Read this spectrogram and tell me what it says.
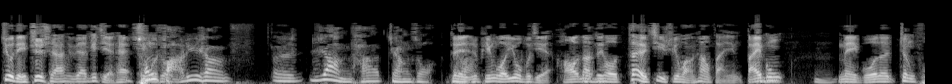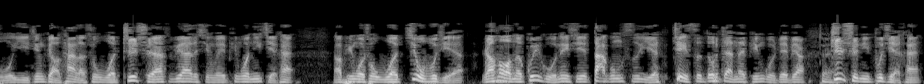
就得支持 FBI 给解开。从法律上，呃，让他这样做。对，就苹果又不解。好，那最后再继续往上反映，白宫，美国的政府已经表态了，说我支持 FBI 的行为。苹果你解开，然后苹果说我就不解。然后呢，硅谷那些大公司也这次都站在苹果这边，支持你不解开。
